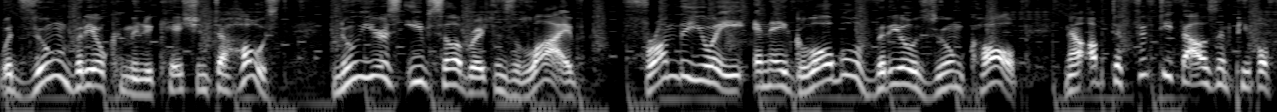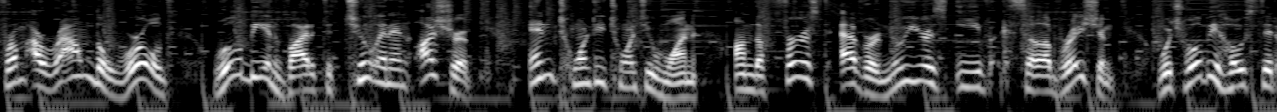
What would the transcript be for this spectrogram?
with Zoom Video Communication to host New Year's Eve celebrations live from the UAE in a global video Zoom call. Now, up to 50,000 people from around the world will be invited to tune in and usher in 2021 on the first ever New Year's Eve celebration, which will be hosted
